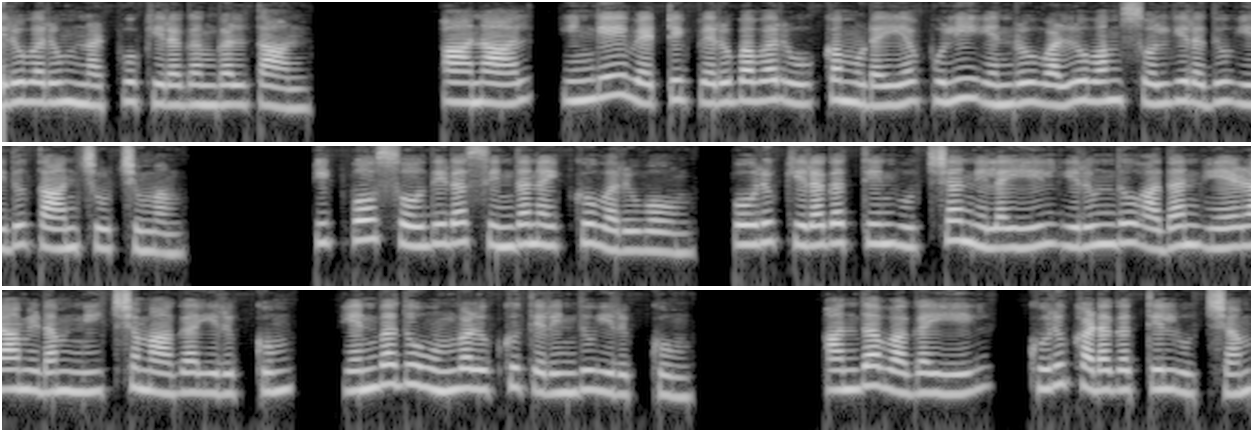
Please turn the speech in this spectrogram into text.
இருவரும் நட்பு கிரகங்கள் தான். ஆனால் இங்கே வெற்றி பெறுபவர் ஊக்கமுடைய புலி என்று வள்ளுவம் சொல்கிறது இது தான் சூட்சுமம். இப்போ சோதிட சிந்தனைக்கு வருவோம். ஒரு கிரகத்தின் உச்ச நிலையில் இருந்து அதன் ஏழாமிடம் நீச்சமாக இருக்கும் என்பது உங்களுக்கு தெரிந்து இருக்கும். அந்த வகையில் குரு கடகத்தில் உச்சம்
